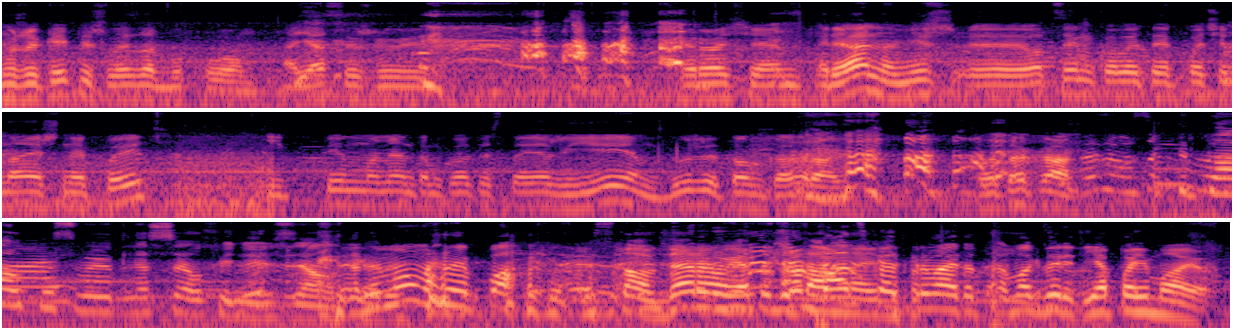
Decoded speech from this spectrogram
Мужики пішли за бухлом, а я сижу і. Коротше, реально, між е, оцим, коли ти починаєш не пити, і тим моментом, коли ти стаєш геєм, дуже тонка грань. Отака. Ти палку свою для селфі не взяв. Та нема в мене палки, став дерево, я тобі там Шампанське знайду. відкриває, а Мак говорить, я поймаю.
